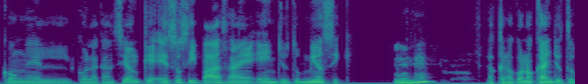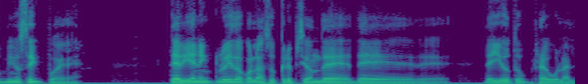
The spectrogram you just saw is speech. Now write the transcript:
con el con la canción, que eso sí pasa en, YouTube Music. Los que no conozcan YouTube Music, pues te viene incluido con la suscripción de, de, de, YouTube regular.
